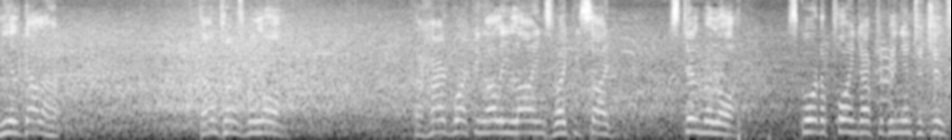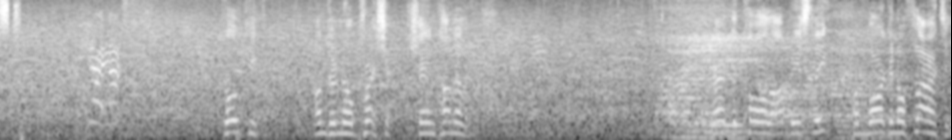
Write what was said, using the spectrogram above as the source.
Neil Gallagher. Down towards Malone. The hard-working Ollie Lyons right beside him. Still Malone. Scored a point after being introduced goalkeeper under no pressure, Shane Connolly. Heard the call, obviously, from Morgan O'Flaherty.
